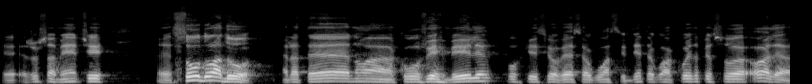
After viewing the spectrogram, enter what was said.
é, justamente é, sou doador. Era até numa cor vermelha, porque se houvesse algum acidente, alguma coisa, a pessoa, olha,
